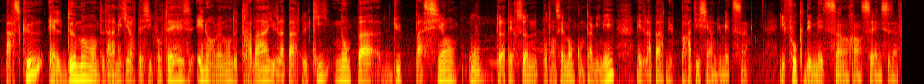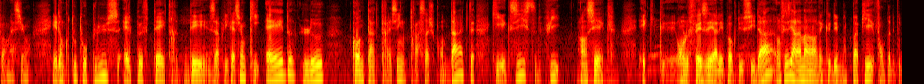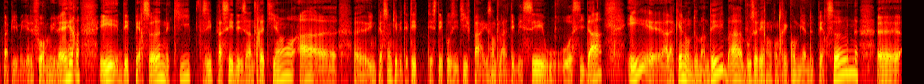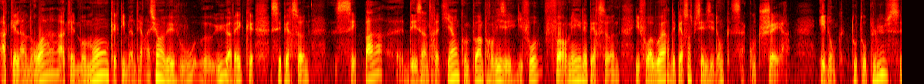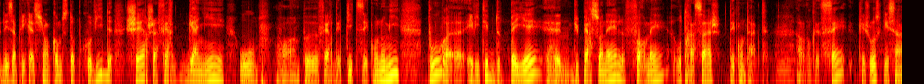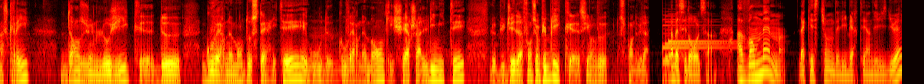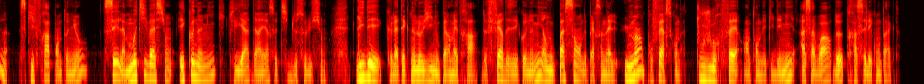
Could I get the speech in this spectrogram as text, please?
parce qu'elle demande, dans la meilleure des hypothèses, énormément de travail de la part de qui Non pas du patient ou de la personne potentiellement contaminée, mais de la part du praticien, du médecin. Il faut que des médecins renseignent ces informations. Et donc tout au plus, elles peuvent être des applications qui aident le contact tracing, traçage contact, qui existe depuis un siècle. Et on le faisait à l'époque du sida, on le faisait à la main avec des bouts de papier, enfin pas des bouts de papier, mais il y a des formulaires et des personnes qui faisaient passer des entretiens à euh, une personne qui avait été testée positive par exemple à TBC ou, au sida et à laquelle on demandait bah, vous avez rencontré combien de personnes, à quel endroit, à quel moment, quel type d'interaction avez-vous eu avec ces personnes? C'est pas des entretiens qu'on peut improviser. Il faut former les personnes. Il faut avoir des personnes spécialisées. Donc, ça coûte cher. Et donc, tout au plus, les applications comme Stop Covid cherchent à faire gagner ou un peu faire des petites économies pour euh, éviter de payer euh, du personnel formé au traçage des contacts. Alors donc, c'est quelque chose qui s'inscrit dans une logique de gouvernement d'austérité ou de gouvernement qui cherche à limiter le budget de la fonction publique, si on veut, de ce point de vue-là. Ah bah c'est drôle ça. Avant même la question des libertés individuelles, ce qui frappe Antonio, c'est la motivation économique qu'il y a derrière ce type de solution. L'idée que la technologie nous permettra de faire des économies en nous passant de personnel humain pour faire ce qu'on a toujours fait en temps d'épidémie, à savoir de tracer les contacts.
